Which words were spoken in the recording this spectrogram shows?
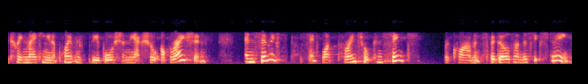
between making an appointment for the abortion and the actual operation. And 70% want parental consent requirements for girls under 16.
